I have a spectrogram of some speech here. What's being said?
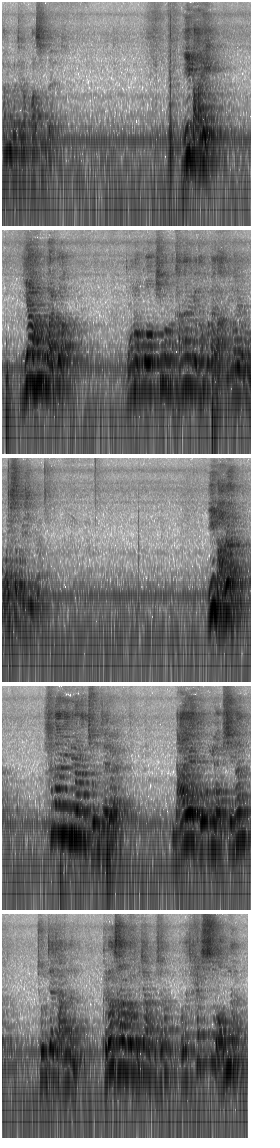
가는 걸 제가 봤습니다. 이 말이 이하 헌금할 거 돈 없고 힘 없는 가난하게 헌금해라. 이 말이 여러분 멋있어 보이십니까? 이 말은 하나님이라는 존재를 나의 도움이 없이는 존재하지 않는 그런 사람으로 보지 않고서는 도대체 할 수 없는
